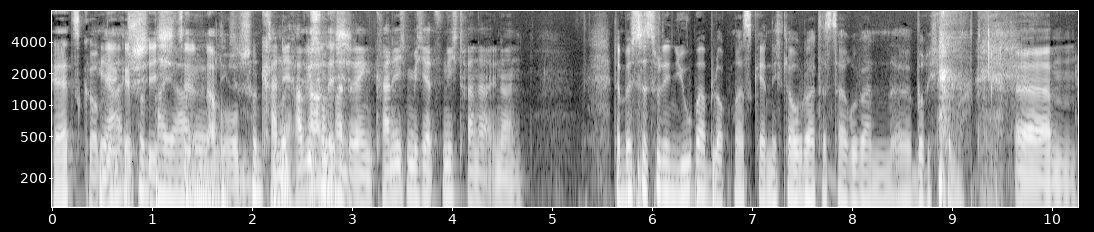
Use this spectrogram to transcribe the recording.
Jetzt kommen ja, die Geschichten nach oben. Kann, habe ich schon verdrängt. Kann ich mich jetzt nicht dran erinnern. Da müsstest du den Juba-Blog mal scannen. Ich glaube, du hattest darüber einen äh, Bericht gemacht. ähm,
